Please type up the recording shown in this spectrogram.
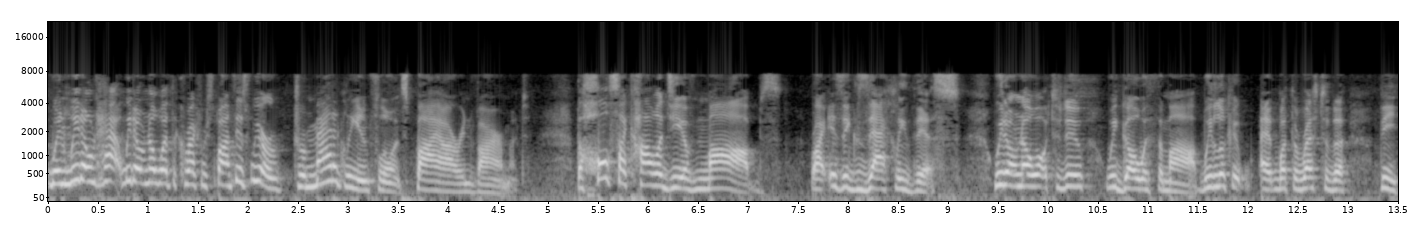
when we don't have, we don't know what the correct response is, we are dramatically influenced by our environment. The whole psychology of mobs, right, is exactly this. We don't know what to do, we go with the mob. We look at, at what the rest of the, the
